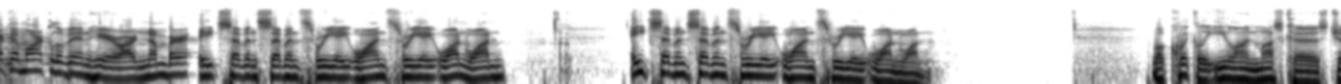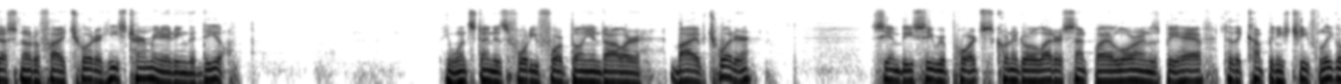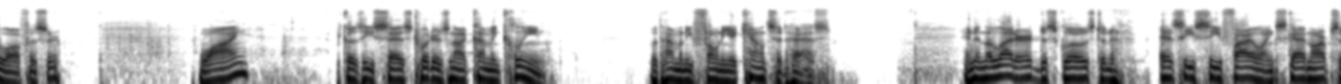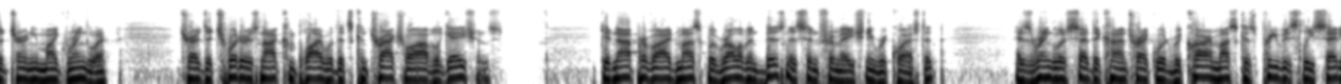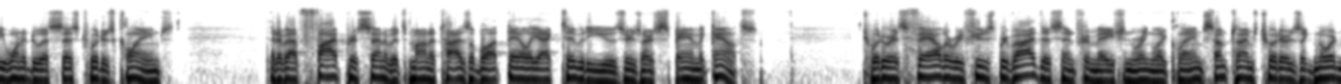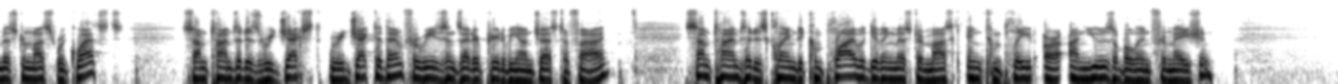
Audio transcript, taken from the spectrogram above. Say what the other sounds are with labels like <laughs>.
America. Mark Levin here. Our number, 877-381-3811. 877-381-3811. Well, quickly, Elon Musk has just notified Twitter he's terminating the deal. He wants to end his $44 billion buy of Twitter. CNBC reports, according to a letter sent by a lawyer on his behalf to the company's chief legal officer. Why? Because he says Twitter's not coming clean with how many phony accounts it has. And in the letter disclosed in an <laughs> SEC filing, Skadden Arps attorney Mike Ringler charged that Twitter has not complied with its contractual obligations, did not provide Musk with relevant business information he requested. As Ringler said the contract would require, Musk has previously said he wanted to assess Twitter's claims that about 5% of its monetizable daily activity users are spam accounts. Twitter has failed or refused to provide this information, Ringler claims. Sometimes Twitter has ignored Mr. Musk's requests. Sometimes it has rejects, rejected them for reasons that appear to be unjustified. Sometimes it has claimed to comply with giving Mr. Musk incomplete or unusable information.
